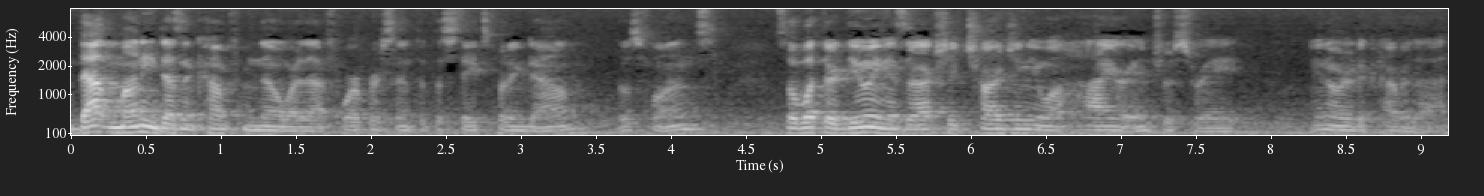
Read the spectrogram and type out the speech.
that money doesn't come from nowhere, that 4% that the state's putting down, those funds. So what they're doing is they're actually charging you a higher interest rate in order to cover that.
